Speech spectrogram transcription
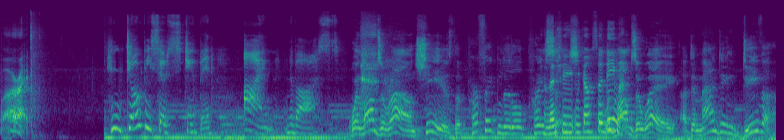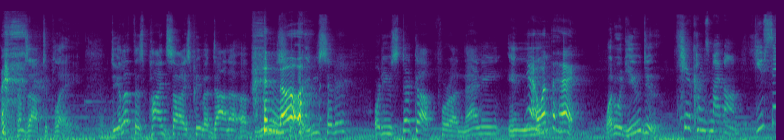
Alright. Don't be so stupid. I'm the boss. When mom's around, she is the perfect little princess. And then she becomes a When demon. mom's away, a demanding diva comes out to play. Do you let this pint-sized prima donna abuse No. her babysitter, or do you stick up for a nanny in Yeah, need? what the heck? What would you do? Here comes my mom. You say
